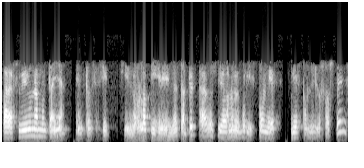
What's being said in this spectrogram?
para subir una montaña, entonces si, si no lo tienen, no están preparados, yo no me voy a exponer ni exponerlos a ustedes.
